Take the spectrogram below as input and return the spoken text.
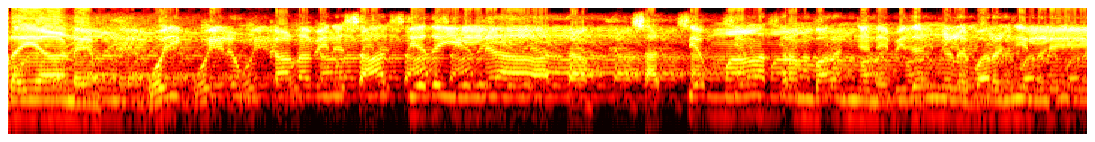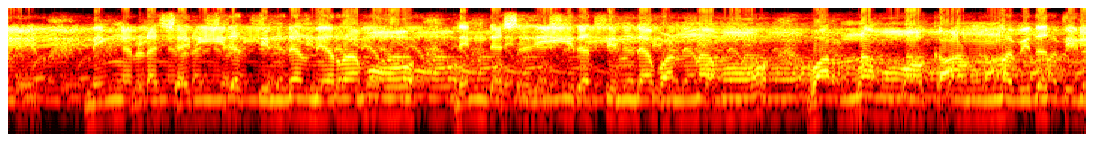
പറയാണ് ഒരിക്കലും കളവിന് സാധ്യതയില്ലാത്ത സത്യം മാത്രം പറഞ്ഞ നിബിതങ്ങൾ പറഞ്ഞില്ലേ? നിങ്ങളുടെ ശരീരത്തിന്റെ നിറമോ നിന്റെ ശരീരത്തിന്റെ വണ്ണമോ വർണമോ കാണുന്ന വിധത്തിൽ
